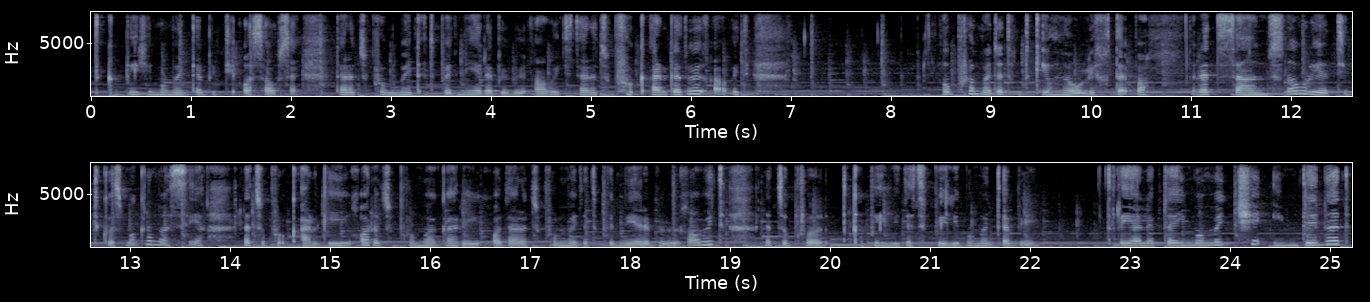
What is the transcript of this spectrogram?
ტკბილი მომენტებით იყო სავსე და რაც უფრო მეტად ბედნიერები ვიყავით და რაც უფრო კარგად ვიყავით, უფრო მეტად მტკივნეული ხდება. რაც სანსნაურია თითქოს, მაგრამ ასია, რაც უფრო კარგი იყო, რაც უფრო მაგარი იყო და რაც უფრო მეტად ბედნიერები ვიყავით, რაც უფრო ტკბილი და თბილი მომენტები ტრიალებდა იმ მომენტში, იმდენად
